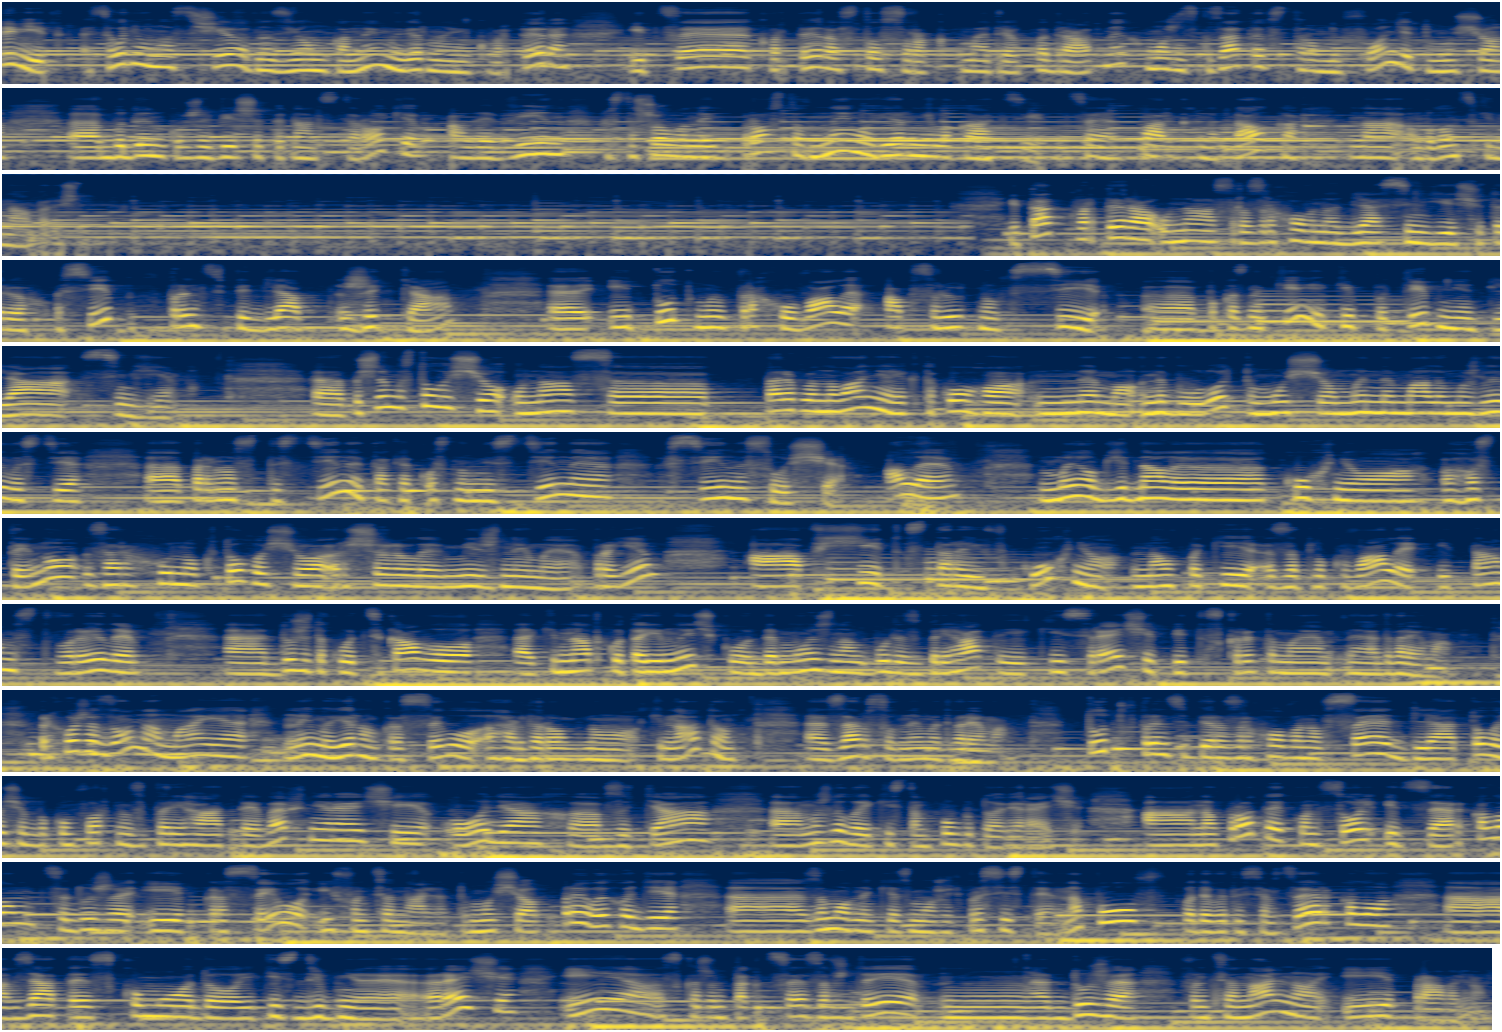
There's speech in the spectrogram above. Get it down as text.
Привіт! Сьогодні у нас ще одна зйомка неймовірної квартири, і це квартира 140 метрів квадратних, можна сказати, в старому фонді, тому що е, будинку вже більше 15 років, але він розташований просто в неймовірній локації. Це парк Наталка на Оболонській набережній. І так, квартира у нас розрахована для сім'ї з чотирьох осіб, принципі, для життя. Е, І тут ми врахували абсолютно всі е, показники, які потрібні для сім'ї. Е, Почнемо з того, що у нас перепланування як такого не було, тому що ми не мали можливості переносити стіни, так як основні стіни всі несущі. Але ми об'єднали кухню гостину за рахунок того, що розширили між ними проєм, а вхід старий в кухню навпаки заблокували і там створили е, дуже таку цікаву е, кімнатку таємничку, де можна буде зберігати якісь речі під скритими е, дверима. Прихожа зона має неймовірно красиву гардеробну кімнату е, за розсувними дверима. Тут, в принципі, розраховано все для того, щоб комфортно зберігати верхні речі, одяг, е, взуття, е, можливо, якісь там побутові речі. А навпроти консоль із дзеркалом це дуже і красиво, і функціонально, тому що при виході замовники зможуть присісти на пуф, подивитися в дзеркало, взяти з комоду якісь дрібні речі, і, скажімо так, це завжди дуже функціонально і правильно.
